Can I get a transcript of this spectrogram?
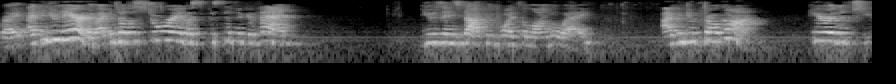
Right? I can do narrative. I can tell the story of a specific event using stopping points along the way. I can do pro con. Here are the,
